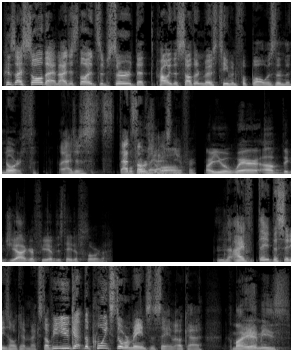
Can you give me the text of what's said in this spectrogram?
Because I saw that and I just thought it's absurd that probably the southernmost team in football was in the north. Like, I just that's well, something I just all, knew for. are you aware of the geography of the state of Florida? I've they, the cities all get mixed up. You, you get the point still remains the same. Okay. Miami's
